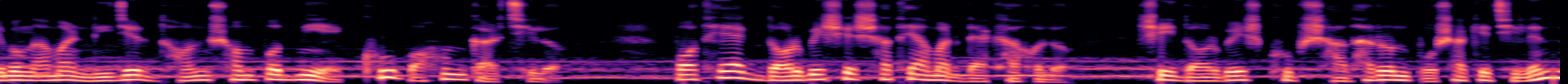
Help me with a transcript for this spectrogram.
এবং আমার নিজের ধন সম্পদ নিয়ে খুব অহংকার ছিল। পথে এক দরবেশের সাথে আমার দেখা হলো। সেই দরবেশ খুব সাধারণ পোশাকে ছিলেন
